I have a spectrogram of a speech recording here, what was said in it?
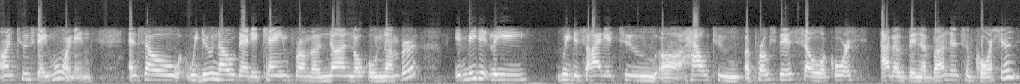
on Tuesday morning. And so we do know that it came from a non local number. Immediately, we decided to uh, how to approach this. So, of course, out of an abundance of caution,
